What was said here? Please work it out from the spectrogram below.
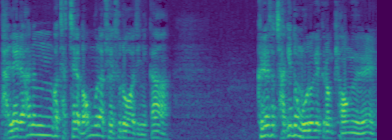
발레를 하는 것 자체가 너무나 죄스러워지니까 그래서 자기도 모르게 그런 병을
